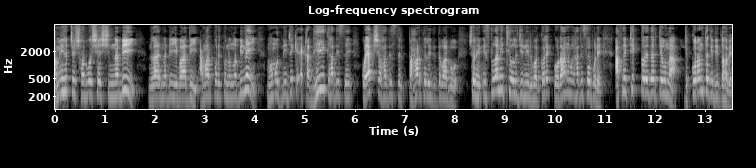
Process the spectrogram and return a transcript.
আমি হচ্ছে সর্বশেষ নবী। নবী ইবাদি, আমার পরে কোনো নবী নেই। মোহাম্মদ নিজেকে একাধিক হাদিসে, কয়েকশো হাদিসের পাহাড় ফেলে দিতে পারব। শোনেন, ইসলামী থিওলজি নির্ভর করে কোরআন এবং হাদিসের উপরে। আপনি ঠিক করে দেওয়ার কেউ না যে কোরআন থেকে দিতে হবে।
